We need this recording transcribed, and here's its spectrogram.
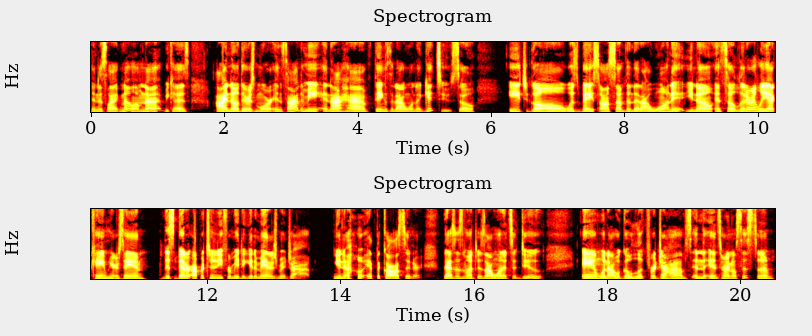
And it's like, no, I'm not because I know there's more inside of me and I have things that I want to get to. So each goal was based on something that I wanted, you know? And so literally I came here saying this better opportunity for me to get a management job, you know, at the call center. That's as much as I wanted to do. And when I would go look for jobs in the internal system,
